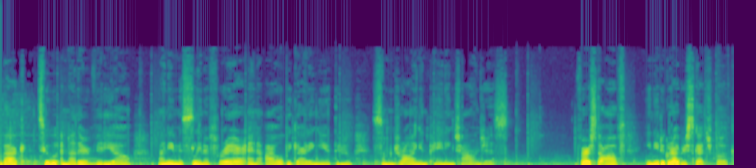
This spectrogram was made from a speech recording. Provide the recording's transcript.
welcome back to another video. My name is Selena Ferrer and I will be guiding you through some drawing and painting challenges. First off, you need to grab your sketchbook.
